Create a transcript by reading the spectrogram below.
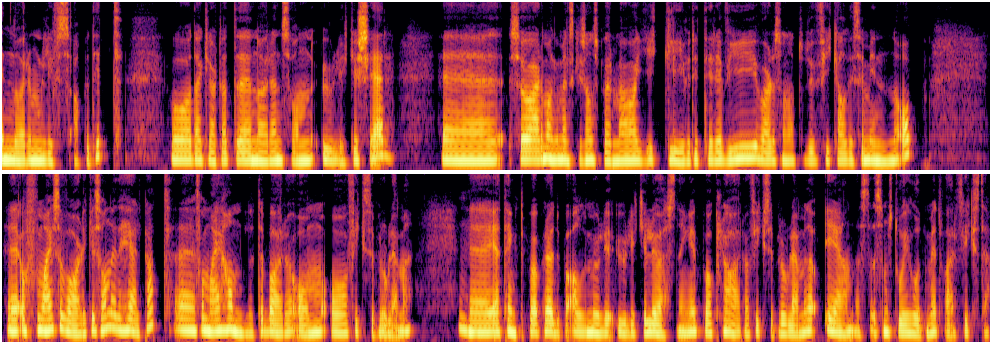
enorm livsappetitt. Og det er klart at når en sånn ulykke skjer, så er det mange mennesker som spør meg hva gikk livet ditt i revy? Var det sånn at du fikk alle disse minnene opp? Eh, og for meg så var det ikke sånn i det hele tatt. Eh, for meg handlet det bare om å fikse problemet. Mm. Eh, jeg tenkte på, prøvde på alle mulige ulike løsninger på å klare å fikse problemet. Det eneste som sto i hodet mitt, var 'fiks det'.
